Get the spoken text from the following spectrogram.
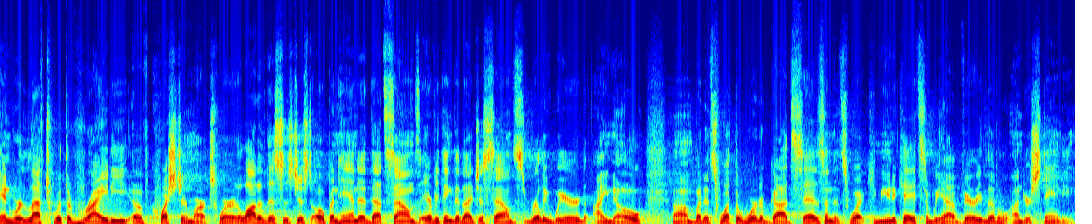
and we're left with a variety of question marks where a lot of this is just open handed. That sounds, everything that I just sounds really weird, I know, um, but it's what the Word of God says and it's what communicates, and we have very little understanding.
